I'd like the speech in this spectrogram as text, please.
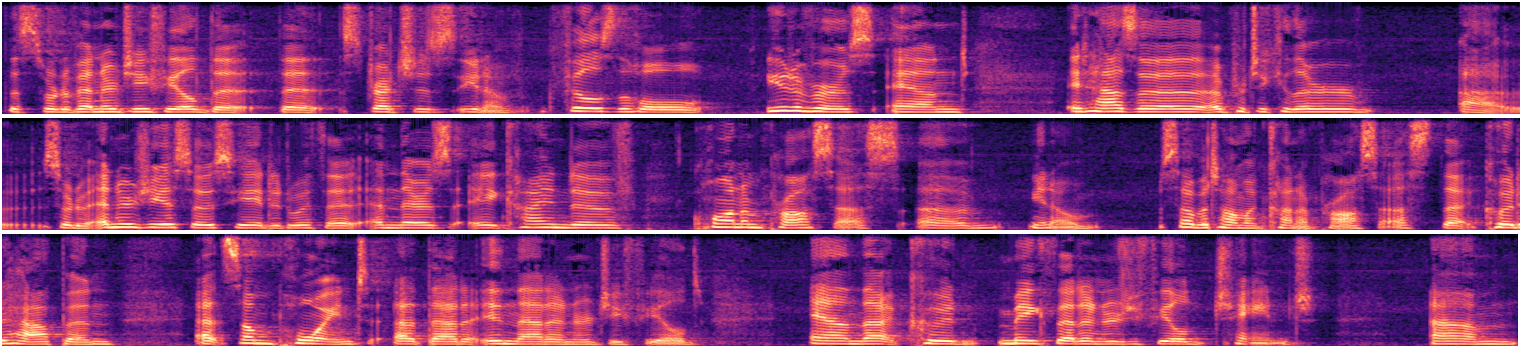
this sort of energy field that that stretches, you know, fills the whole universe, and it has a, a particular uh, sort of energy associated with it. And there's a kind of quantum process, of, you know, subatomic kind of process that could happen at some point at that in that energy field, and that could make that energy field change. Um,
